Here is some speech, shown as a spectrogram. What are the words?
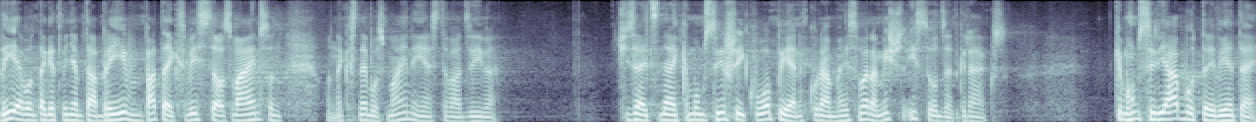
Dieva un tagad viņam tā brīvi pateiks visas savas vainas un, un nekas nebūs mainījies tavā dzīvē. Viņš izaicināja, ka mums ir šī kopiena, kurā mēs varam izsūdzēt grēkus. Ka mums ir jābūt tai vietai.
